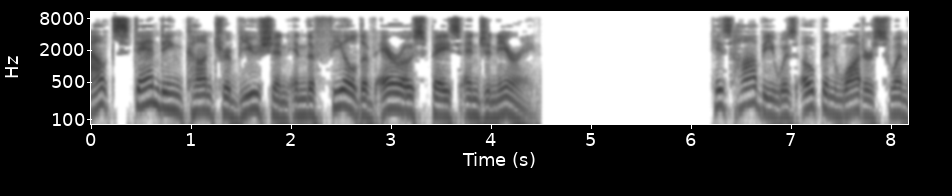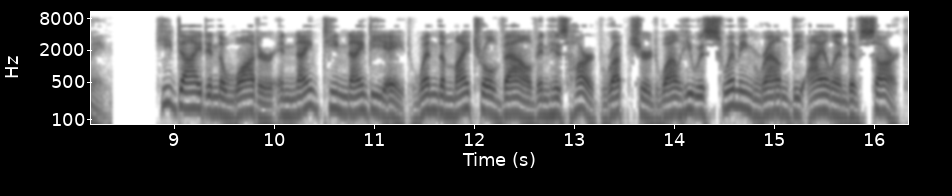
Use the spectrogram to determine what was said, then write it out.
"...outstanding contribution in the field of aerospace engineering." His hobby was open water swimming. He died in the water in 1998 when the mitral valve in his heart ruptured while he was swimming round the island of Sark,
